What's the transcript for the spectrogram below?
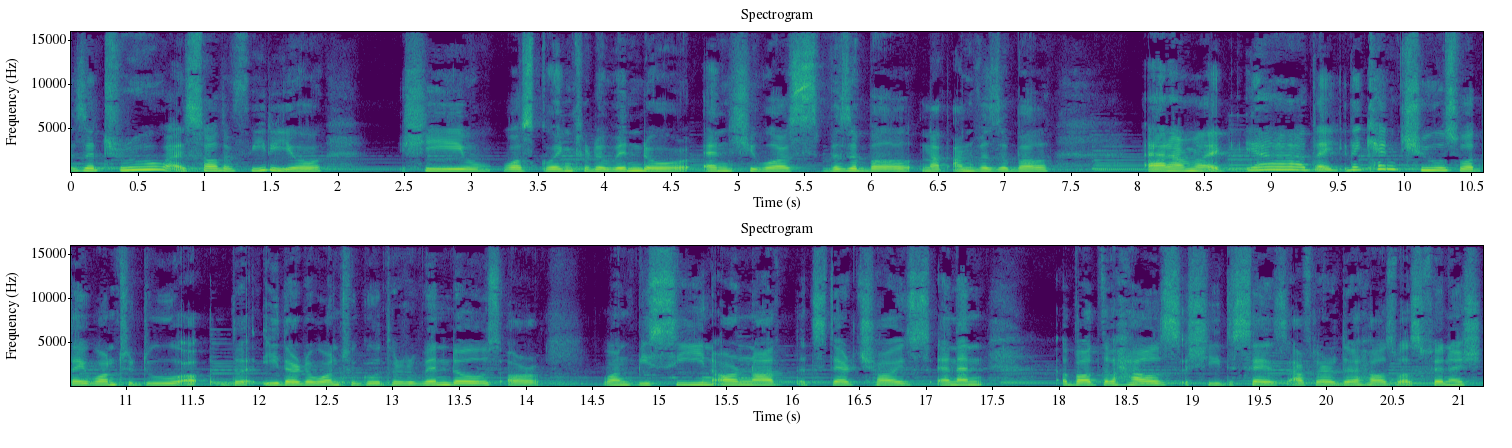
"Is it true? I saw the video." She was going through the window and she was visible, not invisible and i'm like yeah they, they can choose what they want to do uh, the, either they want to go through the windows or want to be seen or not. It's their choice. And then about the house she says after the house was finished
